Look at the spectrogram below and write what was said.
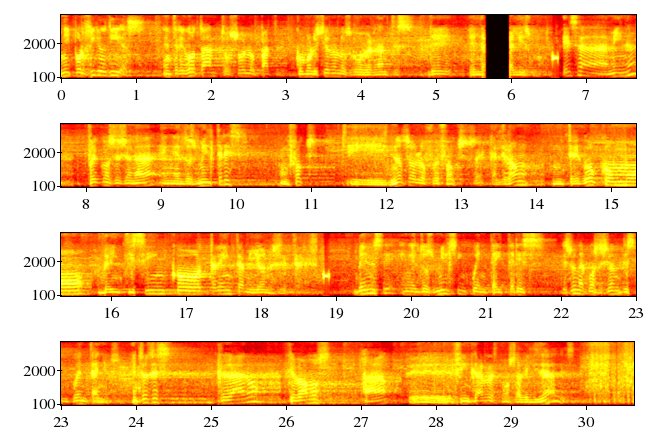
Ni Porfirio Díaz entregó tanto solo patria como lo hicieron los gobernantes del neoliberalismo. Esa mina fue concesionada en el 2003 con Fox. Y no solo fue Fox, Calderón entregó como 25, 30 millones de hectáreas. Vence en el 2053. Es una concesión de 50 años. Entonces, claro que vamos a eh, fincar responsabilidades.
